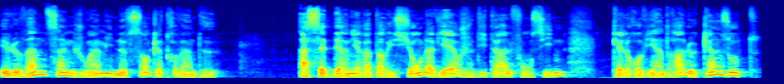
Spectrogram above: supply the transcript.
et le 25 juin 1982. À cette dernière apparition, la Vierge dit à Alphonsine qu'elle reviendra le 15 août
